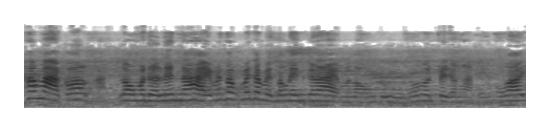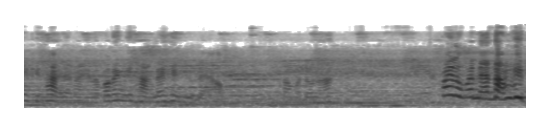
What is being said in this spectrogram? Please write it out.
ถ้ามาก็ลองมาเดินเล่นได้ ไม่ต้องไม่จำเป็นต้องเล่นก็ได้ มาลองดูว่ามันเป็นยังไง เพราะว่าอยู่ที่ไทยยังไงเราก็ไม่มีทางได้เห็นอยู่แล้วลองมาดูนะ ไม่รู้ว่าแนะนำผิด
